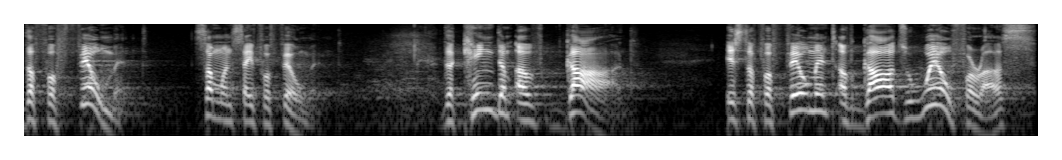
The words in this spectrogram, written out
the fulfillment. Someone say fulfillment. The kingdom of God is the fulfillment of God's will for us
